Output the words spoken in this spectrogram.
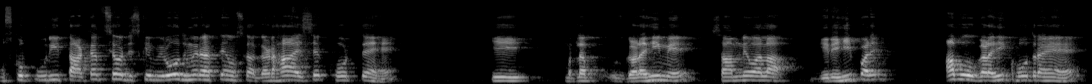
उसको पूरी ताकत से और जिसके विरोध में रहते हैं, उसका गढ़ा ऐसे खोटते हैं कि मतलब उस गढ़ही में सामने वाला गिर ही पड़े। अब वो गढ़ही खोद रहे हैं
